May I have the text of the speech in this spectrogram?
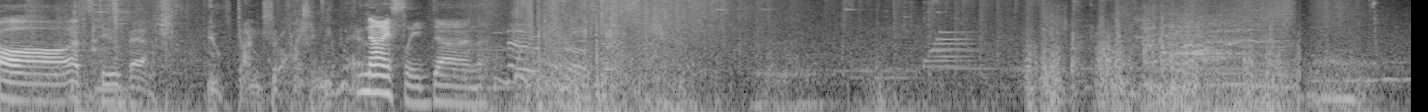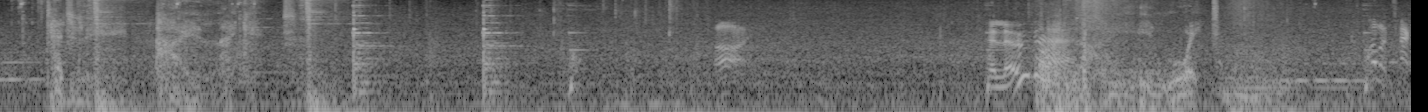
Oh, that's too bad. You've done surprisingly well. Nicely done. No. Deadly. I like it. Hello there. In wait. I'll attack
